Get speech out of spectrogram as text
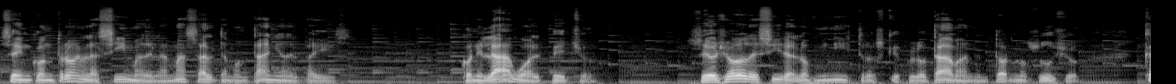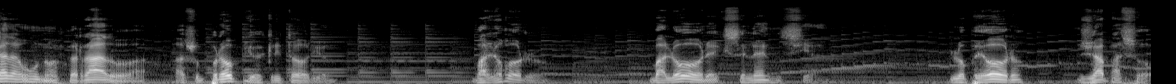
se encontró en la cima de la más alta montaña del país, con el agua al pecho, se oyó decir a los ministros que flotaban en torno suyo, cada uno aferrado a, su propio escritorio. Valor, valor, excelencia. Lo peor ya pasó.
